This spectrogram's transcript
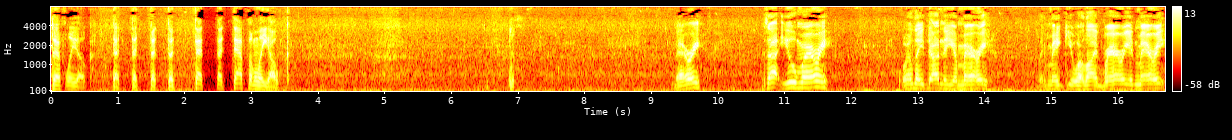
definitely oak. That that that that that, definitely oak. Mary, is that you, Mary? What have they done to you, Mary? They make you a librarian, Mary?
